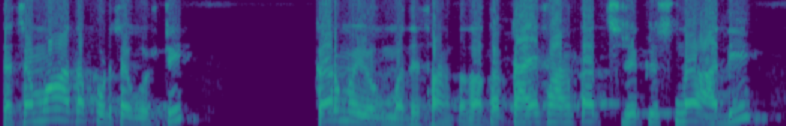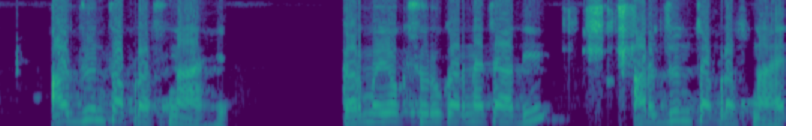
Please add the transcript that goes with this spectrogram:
त्याच्यामुळे आता पुढच्या गोष्टी कर्मयोगमध्ये सांगतात. आता काय सांगतात श्रीकृष्ण आधी? अर्जुनचा प्रश्न आहे. कर्मयोग सुरू करण्याच्या आधी अर्जुनचा प्रश्न आहे.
